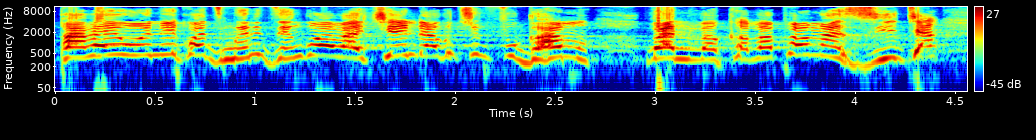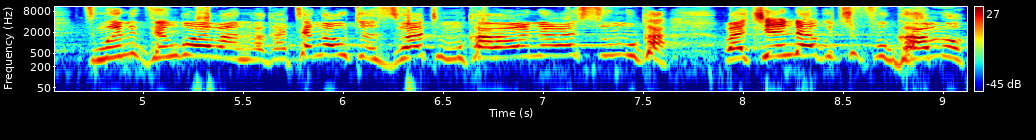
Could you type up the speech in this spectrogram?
pavaionekwa dzimweni dzenguva vachienda kuchipfugamo vanhu vakavapa mazita. Dzimweni dzenguva vanhu vakatanga kutoziva kuti mukavaona vasumuka vachienda kuchipfugamo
